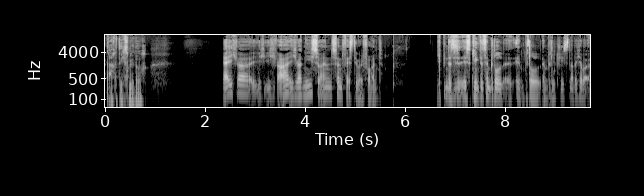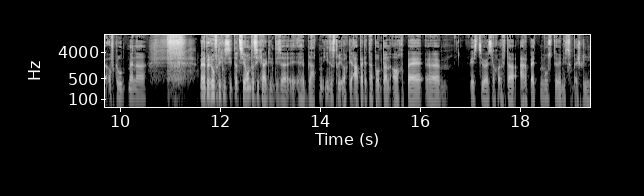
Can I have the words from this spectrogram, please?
Dachte ich es mir doch. Ja, ich war, ich, ich war, ich war nie so ein, so ein Festivalfreund. Ich bin, das ist, es klingt jetzt ein bisschen, ein bisschen, ein bisschen geschissen, aber ich habe aufgrund meiner, meiner beruflichen Situation, dass ich halt in dieser äh, Plattenindustrie auch gearbeitet habe und dann auch bei äh, Festivals auch öfter arbeiten musste, wenn ich zum Beispiel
